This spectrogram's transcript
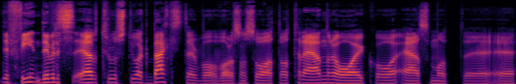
det, finns, det är väl, jag tror Stuart Baxter var, var det som sa att vara tränare i AIK är som att eh, eh,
